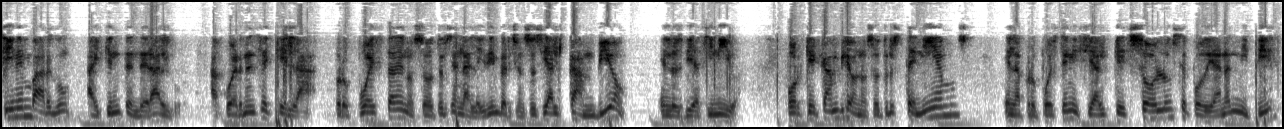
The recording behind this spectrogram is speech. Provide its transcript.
Sin embargo, hay que entender algo. Acuérdense que la propuesta de nosotros en la ley de inversión social cambió en los días sin IVA. ¿Por qué cambió? Nosotros teníamos en la propuesta inicial que solo se podían admitir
